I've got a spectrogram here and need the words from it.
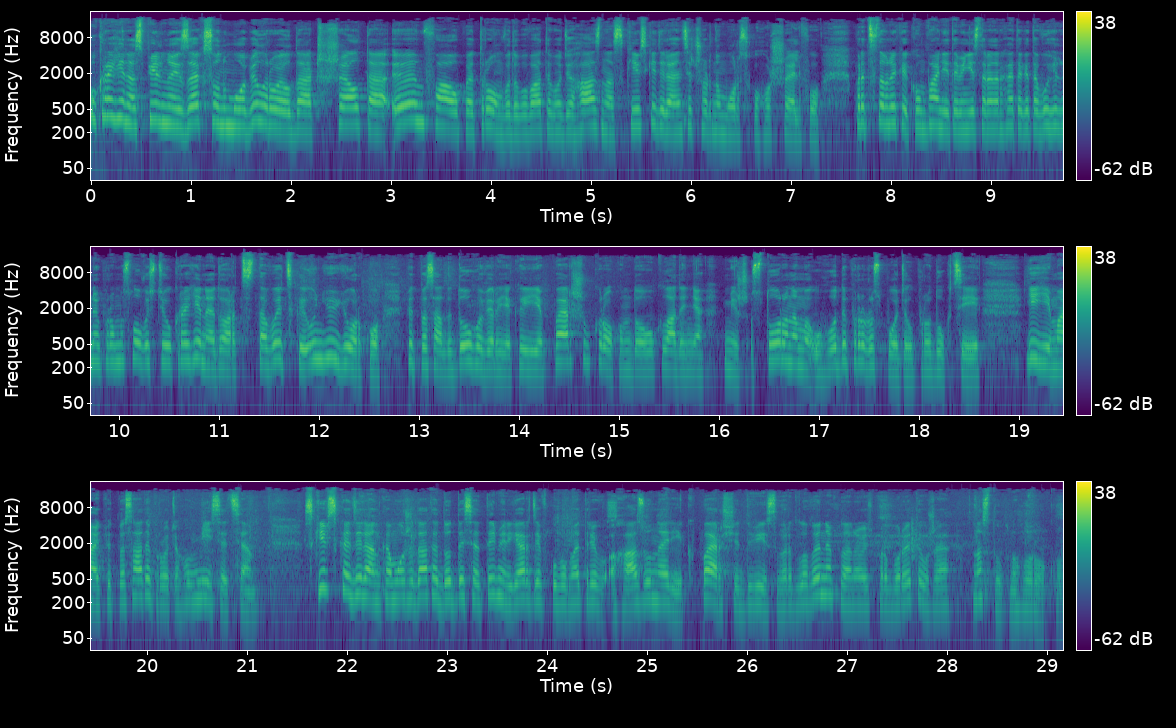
Україна спільно із ExxonMobil, Royal Dutch Shell та ЕМФАО Петром видобуватимуть газ на скіфській ділянці Чорноморського шельфу. Представники компанії та міністр енергетики та вугільної промисловості України Едуард Ставицький у Нью-Йорку підписали договір, який є першим кроком до укладення між сторонами угоди про розподіл продукції. Її мають підписати протягом місяця. Скіфська ділянка може дати до 10 мільярдів кубометрів газу на рік. Перші дві свердловини планують пробурити уже наступного року.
